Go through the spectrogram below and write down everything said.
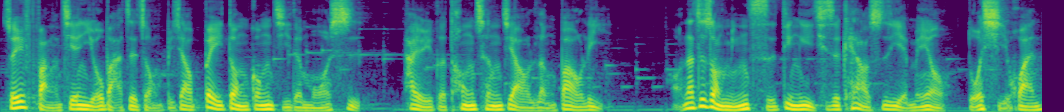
所以坊间有把这种比较被动攻击的模式，它有一个通称叫冷暴力。哦，那这种名词定义其实 K 老师也没有多喜欢，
